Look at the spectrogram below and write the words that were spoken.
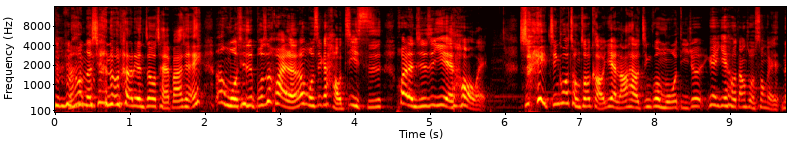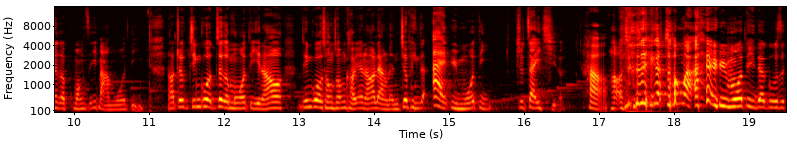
然后呢，陷入热恋之后才发现，哎，恶魔其实不是坏人，恶魔是一个好祭司，坏人其实是夜后，哎。所以经过重重考验，然后还有经过魔笛，就因为夜后当初我送给那个王子一把魔笛，然后就经过这个魔笛，然后经过重重考验，然后两人就凭着爱与魔笛就在一起了。好，好，这是一个充满爱与摩笛的故事。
